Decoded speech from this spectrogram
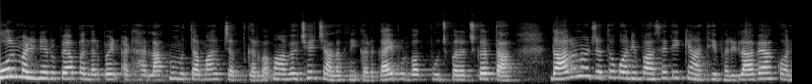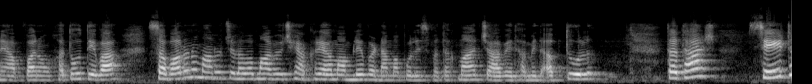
કુલ મળીને રૂપિયા પંદર પોઈન્ટ અઢાર લાખનો મુદ્દામાલ જપ્ત કરવામાં આવ્યો છે. ચાલકની કડકાઈપૂર્વક પૂછપરછ કરતા દારૂનો જથ્થો કોની પાસેથી ક્યાંથી ભરી લાવ્યા, કોને આપવાનો હતો તેવા સવાલોનો મારો ચલાવવામાં આવ્યો છે. આખરે આ મામલે વડનામા પોલીસ મથકમાં જાવેદ હમીદ અબ્દુલ તથા શેઠ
